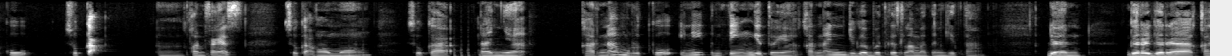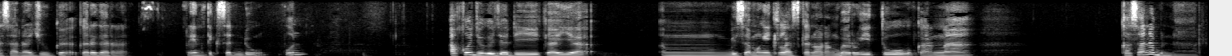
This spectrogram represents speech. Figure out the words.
aku suka uh, confess suka ngomong suka nanya karena menurutku ini penting gitu ya karena ini juga buat keselamatan kita dan gara-gara kasana juga gara-gara rintik seduh pun aku juga jadi kayak um, bisa mengikhlaskan orang baru itu karena Kasana benar.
